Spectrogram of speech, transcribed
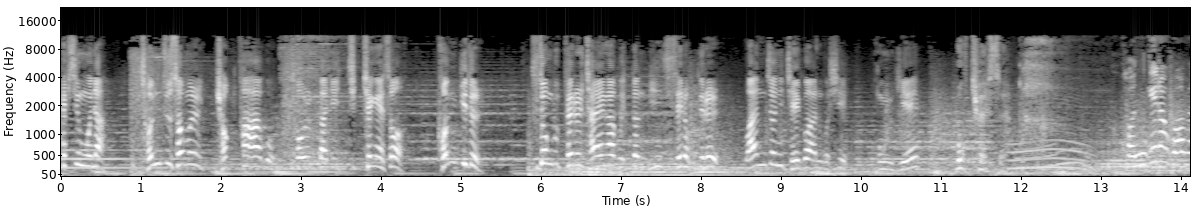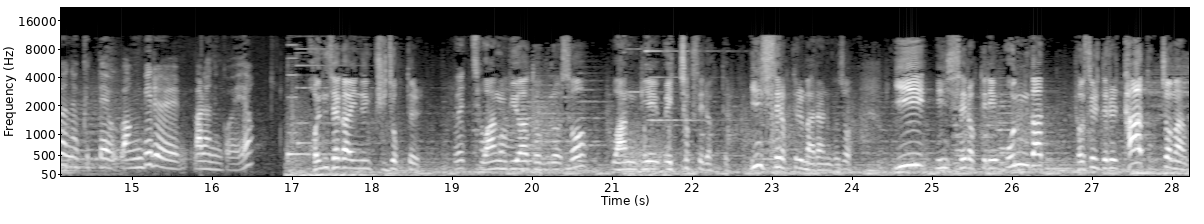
핵심 뭐냐? 전주성을 격파하고 서울까지 직행해서 건기들 부정부패를 자행하고 있던 민시 세력들을 완전히 제거하는 것이 봉기의 목표였어요. 권기라고 하면은 그때 왕비를 말하는 거예요? 권세가 있는 귀족들, 왕비와 더불어서 왕비의 외척 세력들, 민시 세력들을 말하는 거죠. 이 민시 세력들이 온갖 벼슬들을 다 독점하고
